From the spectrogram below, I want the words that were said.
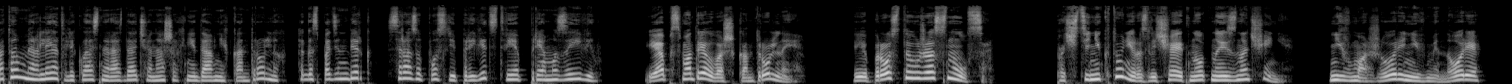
Потом Мерле отвлеклась на раздачу наших недавних контрольных, а господин Берг сразу после приветствия прямо заявил. «Я посмотрел ваши контрольные и просто ужаснулся. Почти никто не различает нотные значения. Ни в мажоре, ни в миноре».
